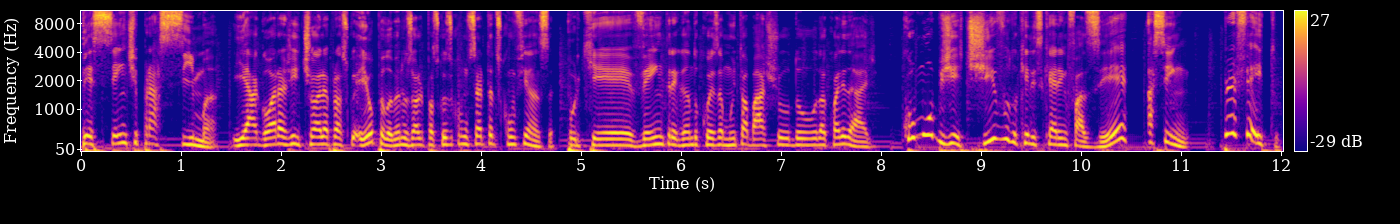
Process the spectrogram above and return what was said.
decente pra cima. E agora a gente olha pras coisas, eu pelo menos olho pras coisas com certa desconfiança, porque vem entregando coisa muito abaixo do- da qualidade. Como objetivo do que eles querem fazer, assim, perfeito.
